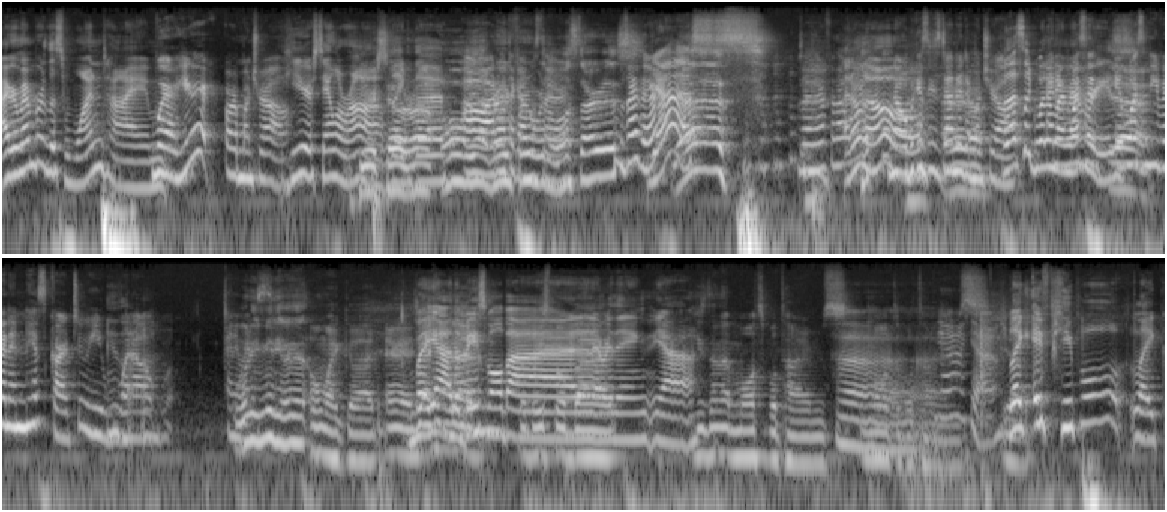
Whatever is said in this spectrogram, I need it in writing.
I remember this one time Where here or Montreal? here Saint Laurent, Here, Saint like the Oh, Oh, yeah, I right don't in think I front was where the there. Lone Star is. Was I there? yes. Was I there for that? I don't one? know. No, because he's done it in know. Montreal. But that's, like, one of my it wasn't- memories. It wasn't even in his car too. He went like, out. What do you mean? he went- Oh my god. Anyways, But yeah, the he's done- baseball bat, and everything. Yeah. He's done that multiple times. Uh, multiple times. Yeah, yeah. Like if people like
